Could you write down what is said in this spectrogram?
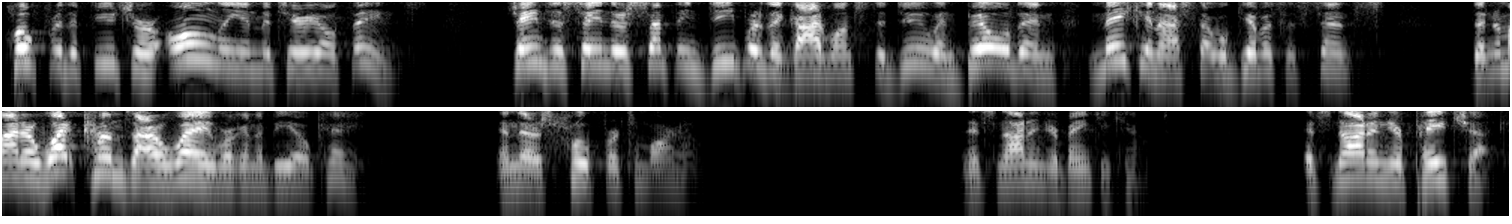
hope for the future only in material things. James is saying there's something deeper that God wants to do and build and make in us that will give us a sense that no matter what comes our way, we're going to be okay. And there's hope for tomorrow. And it's not in your bank account, it's not in your paycheck.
